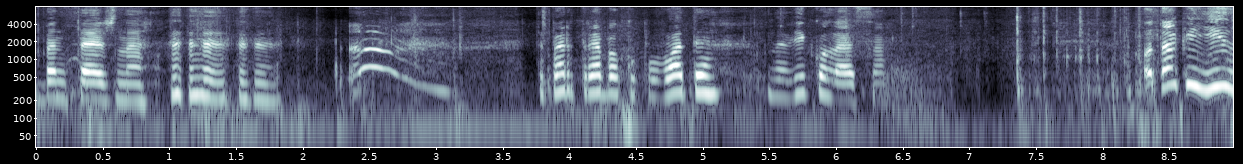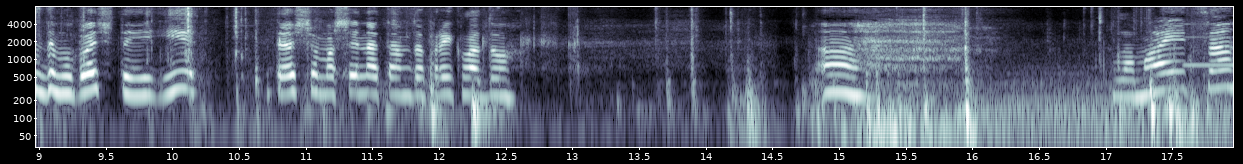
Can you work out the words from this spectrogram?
бентежне. Тепер треба купувати нові колеса. Отак і їздимо, бачите, і те, що машина там, до прикладу, ламається,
